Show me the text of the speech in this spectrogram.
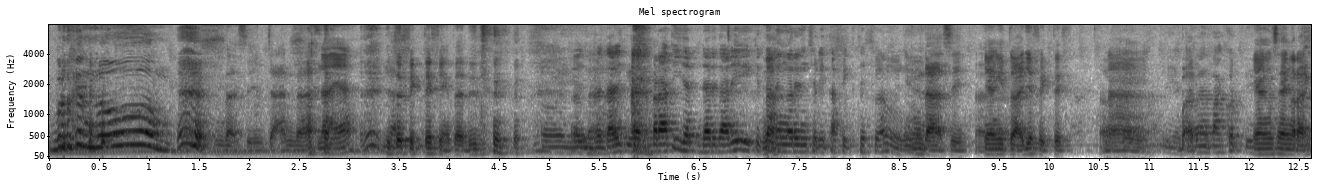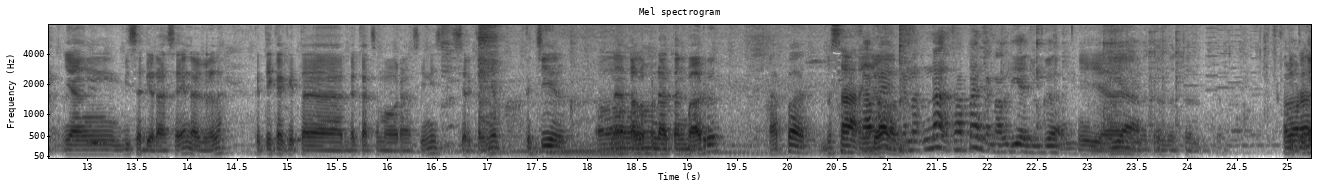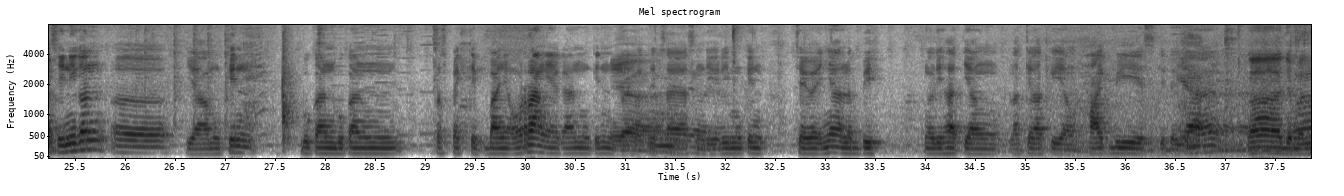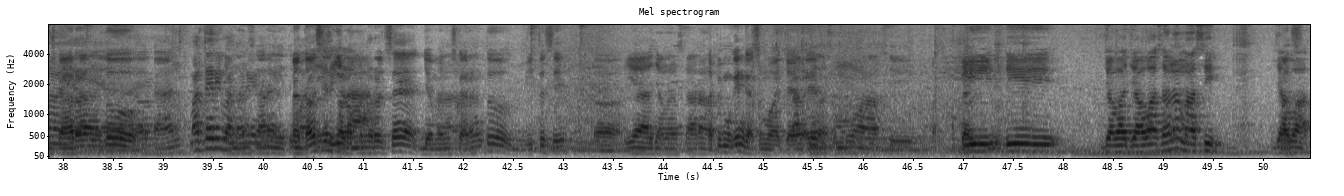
Bukan belum. Enggak sih, bercanda. Nah ya. itu fiktif yang tadi itu. Eh, Berarti berarti dari tadi kita Nah. dengerin cerita fiktif kamu ini. Enggak sih, yang itu aja fiktif. Nah, Iya, ba- karena takut ya. yang saya ngeras yang bisa dirasain adalah ketika kita dekat sama orang sini circle-nya kecil. Nah, kalau pendatang baru dapat Besar ya. Siapa yang kenal? Enggak, siapa yang kenal dia juga? gitu. Iya. Iya, betul betul. betul. Kalau orang sini kan eh, ya mungkin bukan bukan perspektif banyak orang ya kan, mungkin Iya. perspektif saya sendiri mungkin ceweknya lebih ngelihat yang laki-laki yang high beast gitu Iya. kan. Nah, zaman sekarang Ya, tuh ya kan. Materi, Zaman materi. sekarang itu nggak tahu sih kalau lah. menurut saya zaman sekarang tuh gitu sih. Eh, Iya, zaman sekarang. tapi mungkin nggak semua cewek Tapi ya. nggak semua sih. Di di Jawa-Jawa sana masih Jawa.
